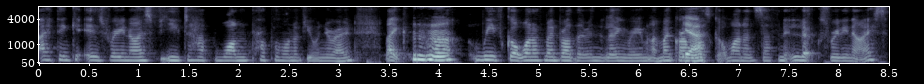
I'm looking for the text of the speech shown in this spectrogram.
I think it is really nice for you to have one proper one of you on your own. Like Mhm. my- we've got one of my brother in the living room, like my grandma's got one and stuff, and it looks really nice.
